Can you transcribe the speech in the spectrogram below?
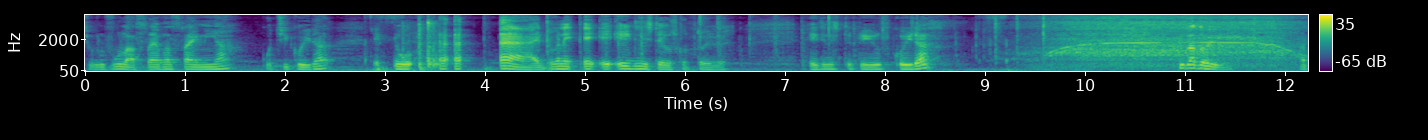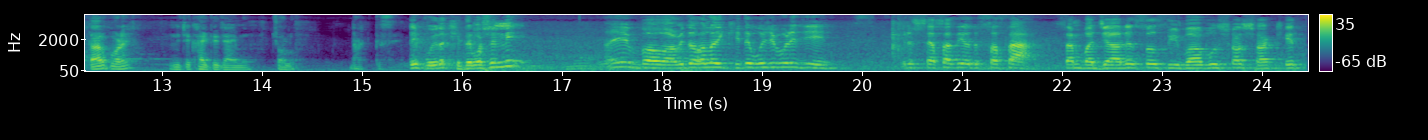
চুল ফুল আশ্রয় ফাশ্রয় নিয়া কচি কইরা একটু আ, একটুখানি এই জিনিসটা ইউজ করতে হইবে। এই জিনিসটা একটু ইউজ কইরা শুকাতে হইবে। আর তারপরে নিচে খাইতে যাইমু। চলো ডাকতেছে। এই পয়দা খেতে বসেননি? আরে বাবা আমি তো ভালো খেতে বসে পড়েছি। এটা শশা দিয়ে তো শশা। সাম বাজারে শশি বাবু শশা খেত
